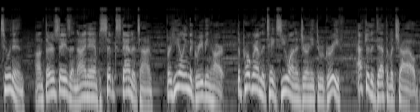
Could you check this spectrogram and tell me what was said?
Tune in on Thursdays at 9 a.m. Pacific Standard Time for Healing the Grieving Heart, the program that takes you on a journey through grief after the death of a child.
